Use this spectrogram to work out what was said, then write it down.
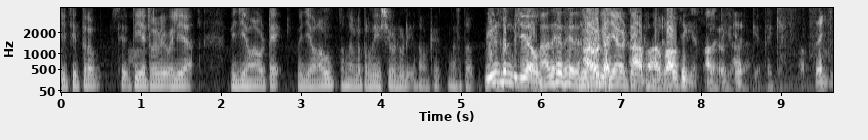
ഈ ചിത്രം തിയേറ്ററിൽ വലിയ വിജയമാവട്ടെ വിജയമാവും എന്നുള്ള പ്രതീക്ഷയോടുകൂടി നമുക്ക് നിർത്താം. വീണ്ടും വിജയമാവും. അതെ അതെ വിജയമാവട്ടെ. Thank you.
